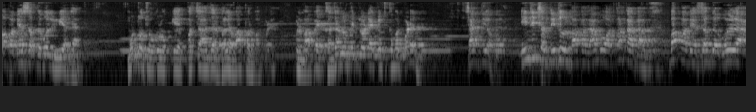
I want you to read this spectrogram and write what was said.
બાપા બે શબ્દ બોલી વ્યા જાય. મોટો છોકરો કે પચાસ હજાર ભલે વાપરવા પડે, પણ બાપાએ ખજાનો કેટલો ડાક્યો ખબર પડે ને? સાધ્ય ઇન્જેક્શન દીધું બાપા લાંબો કરતા હતા. બાપા બે શબ્દ બોલ્યા,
